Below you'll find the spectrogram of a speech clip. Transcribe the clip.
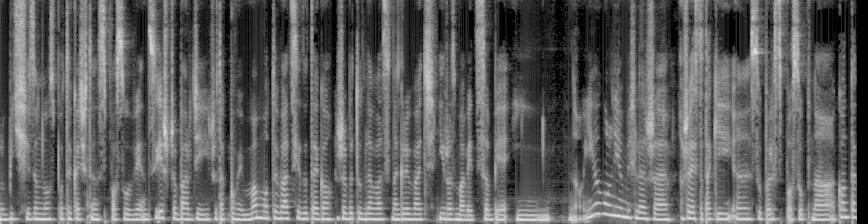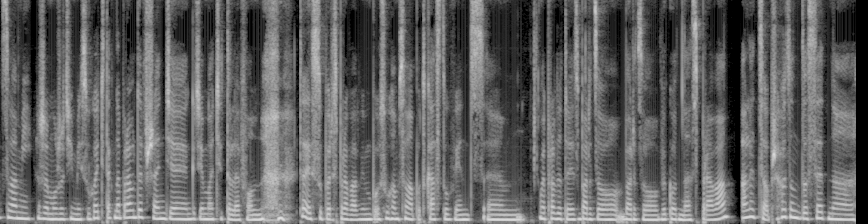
lubicie się ze mną spotykać w ten sposób, więc jeszcze bardziej, że tak powiem, mam motywację do tego, żeby tu dla Was nagrywać i rozmawiać sobie i no i ogólnie myślę, że, że jest to taki e, super sposób na kontakt z Wami, że możecie mnie słuchać tak naprawdę wszędzie, gdzie macie telefon. To jest super sprawa, wiem, bo słucham sama podcastów, więc um, naprawdę to jest bardzo, bardzo wygodna sprawa. Ale co, przechodząc do sedna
